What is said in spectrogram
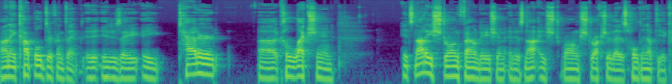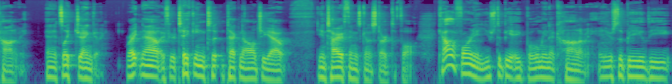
on a couple different things. it, it is a, a tattered uh, collection it's not a strong foundation. It is not a strong structure that is holding up the economy. And it's like Jenga. Right now, if you're taking t- technology out, the entire thing is going to start to fall. California used to be a booming economy. It used to be the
